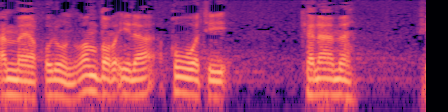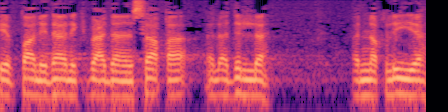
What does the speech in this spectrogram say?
عما يقولون. وانظر إلى قوة كلامه في إبطال ذلك بعد أن ساق الأدلة النقلية.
